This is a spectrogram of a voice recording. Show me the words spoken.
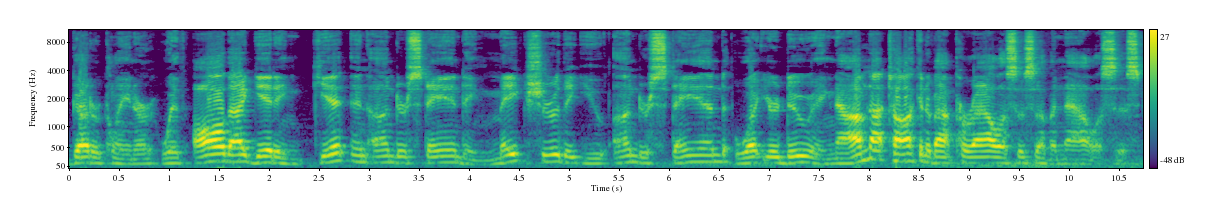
gutter cleaner. With all that getting, get an understanding. Make sure that you understand what you're doing. Now, I'm not talking about paralysis of analysis,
